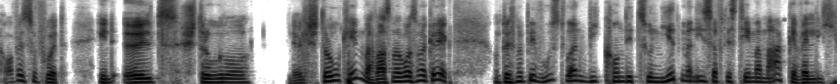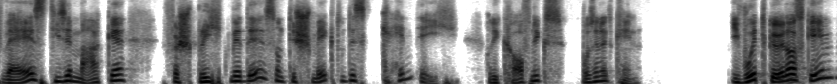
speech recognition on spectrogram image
Kaufe ich sofort. In Öls, Strudel, Nölstrudel kennt man, weiß man, was man kriegt. Und da ist mir bewusst worden, wie konditioniert man ist auf das Thema Marke, weil ich weiß, diese Marke verspricht mir das und das schmeckt und das kenne ich. Und ich kaufe nichts, was ich nicht kenne. Ich wollte Geld mhm. ausgeben,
